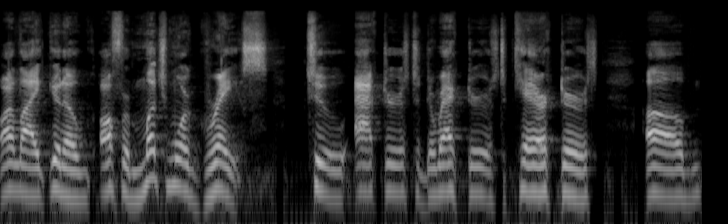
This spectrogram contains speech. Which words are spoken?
are like you know offer much more grace to actors, to directors, to characters. Um,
